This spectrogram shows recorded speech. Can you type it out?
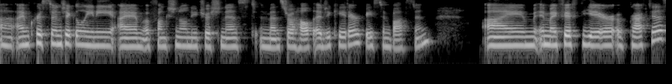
Uh, I'm Kristen Ciccolini. I am a functional nutritionist and menstrual health educator based in Boston. I'm in my fifth year of practice,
